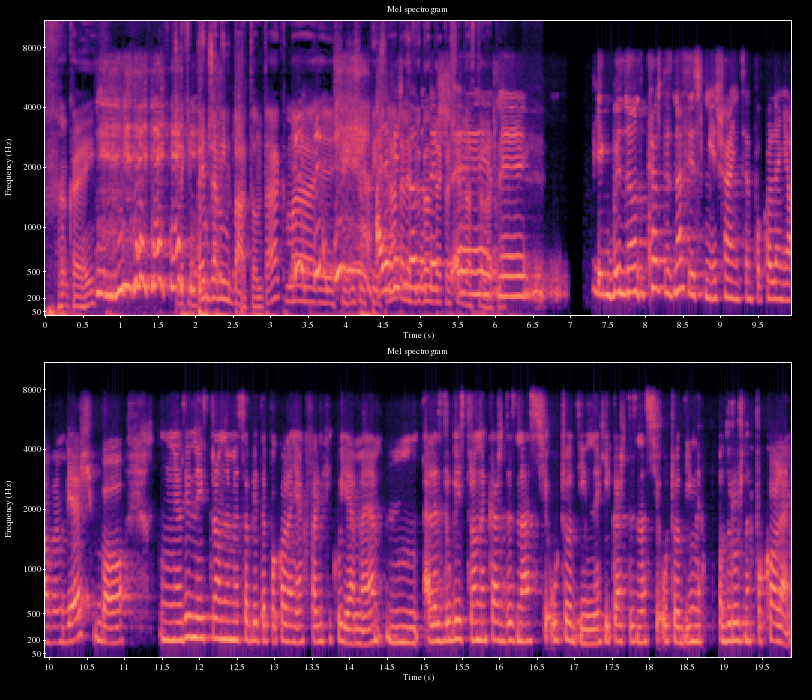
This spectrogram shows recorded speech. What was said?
okej. Okay. taki Benjamin Button, tak? Ma 65 ale lat, ale co, wygląda jako 18 lat jakby no, każdy z nas jest mieszańcem pokoleniowym, wiesz, bo mm, z jednej strony my sobie te pokolenia kwalifikujemy, mm, ale z drugiej strony każdy z nas się uczy od innych i każdy z nas się uczy od innych, od różnych pokoleń,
